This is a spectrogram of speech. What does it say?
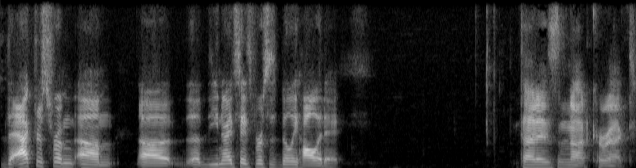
the actress from um uh the the United States versus Billie Holiday. that is not correct.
